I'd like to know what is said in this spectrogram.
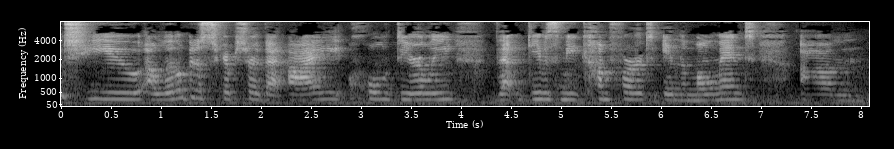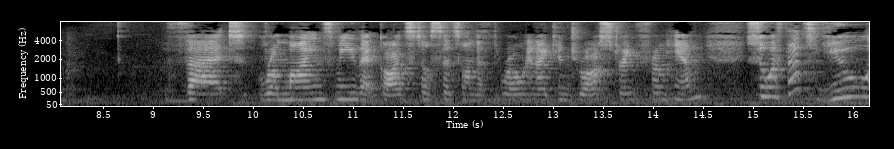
to you a little bit of scripture that I hold dearly, that gives me comfort in the moment, um, that reminds me that God still sits on the throne and I can draw strength from Him. So if that's you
